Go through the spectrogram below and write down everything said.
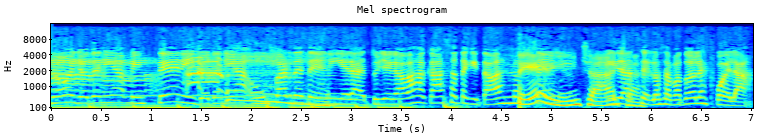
No, yo tenía mis tenis, yo tenía un par de tenis. Era, tú llegabas a casa, te quitabas los Tenis, tenis, y los zapatos de la escuela.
